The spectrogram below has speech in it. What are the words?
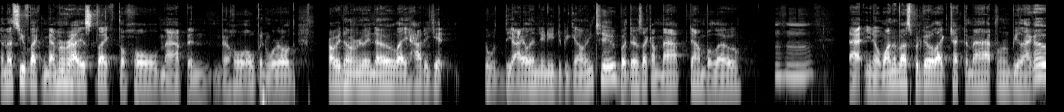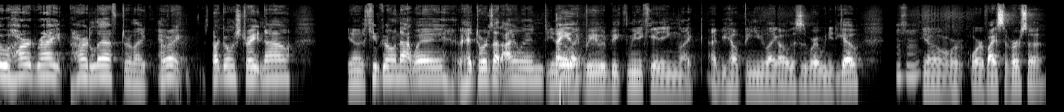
unless you've like memorized like the whole map and the whole open world, probably don't really know like how to get to the island you need to be going to. But there's like a map down below hmm that you know one of us would go like check the map and would be like oh hard right hard left or like Yeah. all right start going straight now. You know keep going that way or head towards that island you know you- like we would be communicating like i'd be helping you like oh this is where we need to go hmm you know or or vice versa.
